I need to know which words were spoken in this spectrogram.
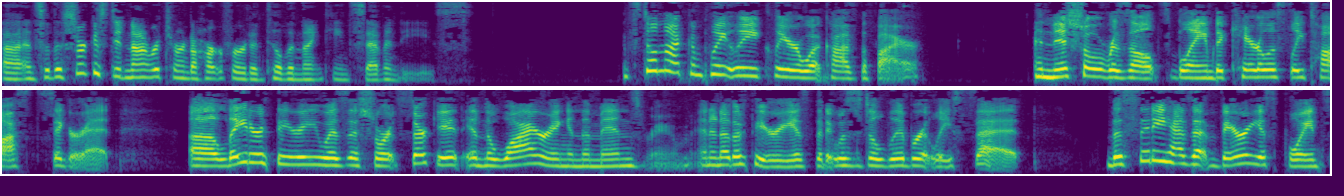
Uh, and so the circus did not return to Hartford until the 1970s. It's still not completely clear what caused the fire. Initial results blamed a carelessly tossed cigarette. A later theory was a short circuit in the wiring in the men's room, and another theory is that it was deliberately set. The city has at various points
